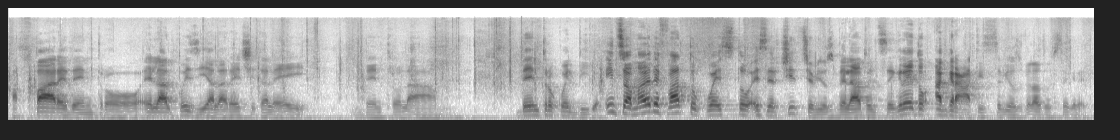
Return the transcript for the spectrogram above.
appare dentro, e la poesia la recita lei dentro la, dentro quel video. Insomma, avete fatto questo esercizio, vi ho svelato il segreto, a gratis vi ho svelato il segreto.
